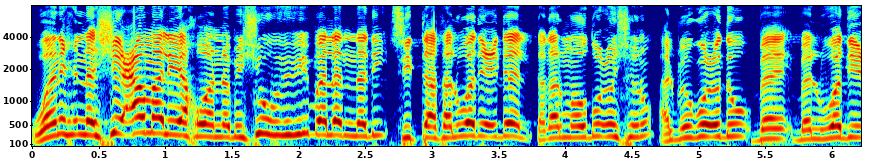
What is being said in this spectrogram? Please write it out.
ونحن شيء عملي يا إخواننا. بنشوف في بلدنا دي ستات الودع ديل. تلقى الموضوع شنو؟ اللي بيقعدوا بالودع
